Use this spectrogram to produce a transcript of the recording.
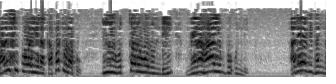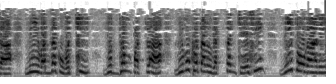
కలిసిపోయిన కపటులకు ఈ ఉత్తర్వు నుండి మినహాయింపు ఉంది. అదేవిధంగా మీ వద్దకు వచ్చి యుద్ధం పట్ల విముఖతను వ్యక్తం చేసి మీతో గాని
